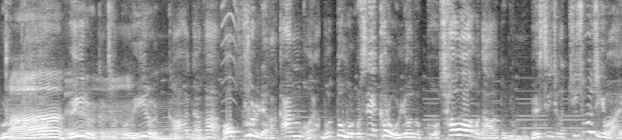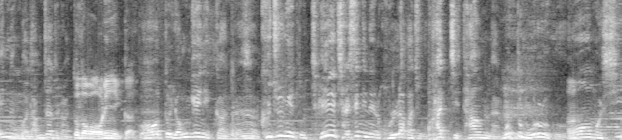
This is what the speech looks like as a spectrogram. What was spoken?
뭘까? 아, 왜 이럴까? 음. 자꾸 왜 이럴까? 하다가 어플을 내가 깐 거야. 뭣도 모르고 셀카를 올려놓고 샤워하고 나왔더니 뭐 메시지가 뒤집어지게 와 있는 거야 남자들한테. 또 너가 어리니까. 또. 어또 연계니까는 그 중에 또 제일 잘생긴 애를 골라가지고 갔지 다음날 뭣도 모르고 어머 씨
